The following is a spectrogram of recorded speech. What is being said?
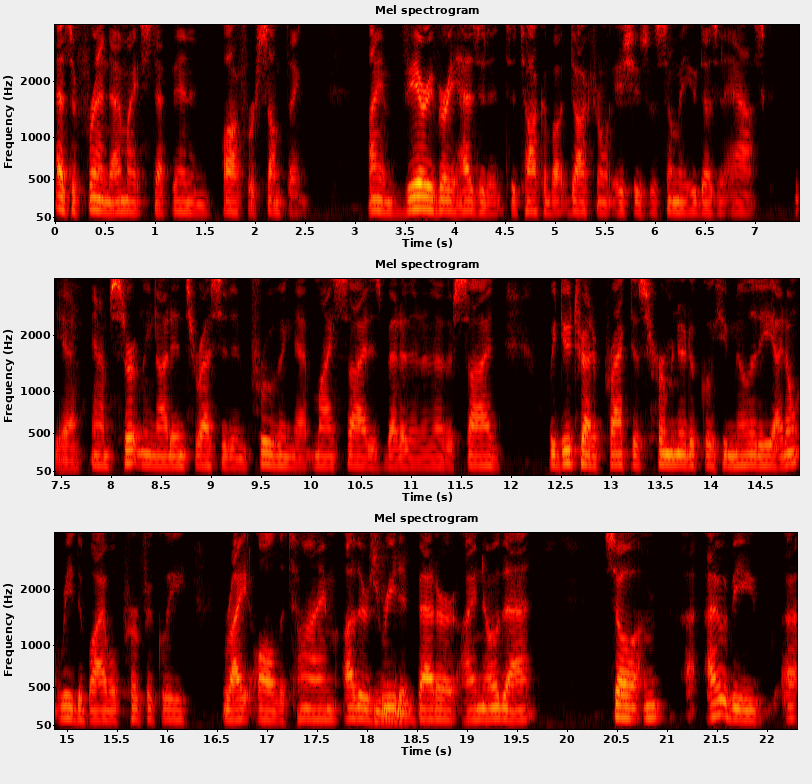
As a friend, I might step in and offer something. I am very, very hesitant to talk about doctrinal issues with somebody who doesn't ask. yeah And I'm certainly not interested in proving that my side is better than another side. We do try to practice hermeneutical humility. I don't read the Bible perfectly right all the time. Others read it better. I know that. So um, I- would be, I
